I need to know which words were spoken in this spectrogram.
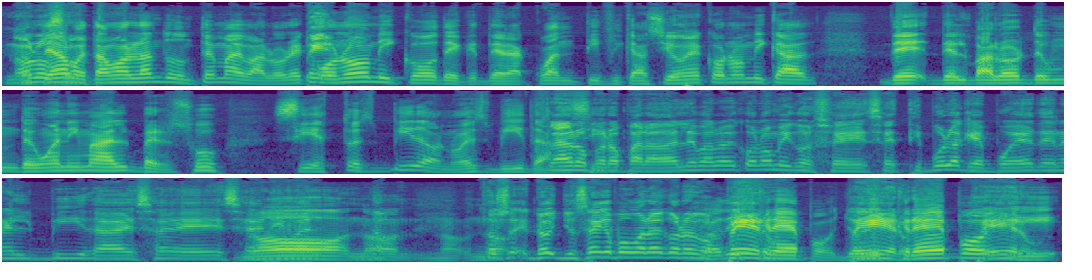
No No digamos, estamos hablando de un tema de valor económico, de, de la cuantificación económica de- del valor de un, de un animal versus si esto es vida o no es vida. Claro, Sí. pero para darle valor económico se, se estipula que puede tener vida ese, ese No, animal. no, no, no. Entonces, no, yo sé que puedo valor económico, Yo pero... discrepo, yo pero- discrepo pero- y,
